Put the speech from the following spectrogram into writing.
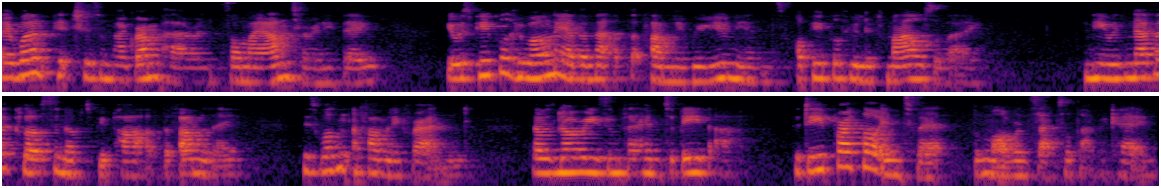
They weren't pictures of my grandparents or my aunt or anything. It was people who only ever met up at family reunions, or people who lived miles away. And he was never close enough to be part of the family. This wasn't a family friend. There was no reason for him to be there. The deeper I thought into it, the more unsettled I became.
